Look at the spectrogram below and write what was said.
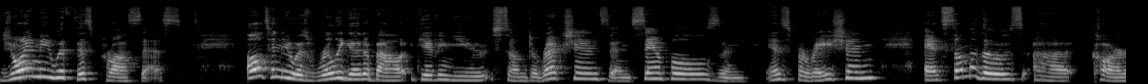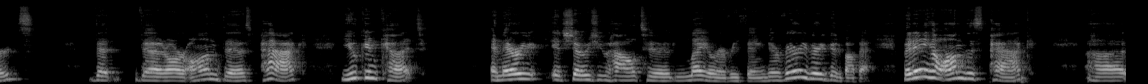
join me with this process. Altenew is really good about giving you some directions and samples and inspiration. And some of those uh, cards that, that are on this pack, you can cut and there it shows you how to layer everything. They're very, very good about that. But anyhow, on this pack, uh,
